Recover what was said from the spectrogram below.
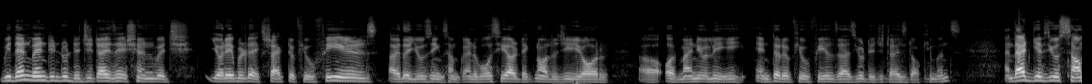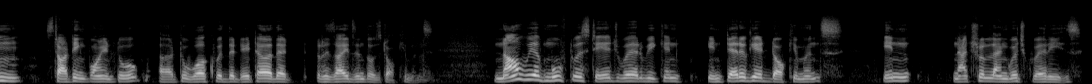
We then went into digitization, which you're able to extract a few fields, either using some kind of OCR technology or, uh, or manually enter a few fields as you digitize documents. And that gives you some starting point to, uh, to work with the data that resides in those documents. Now we have moved to a stage where we can interrogate documents in natural language queries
